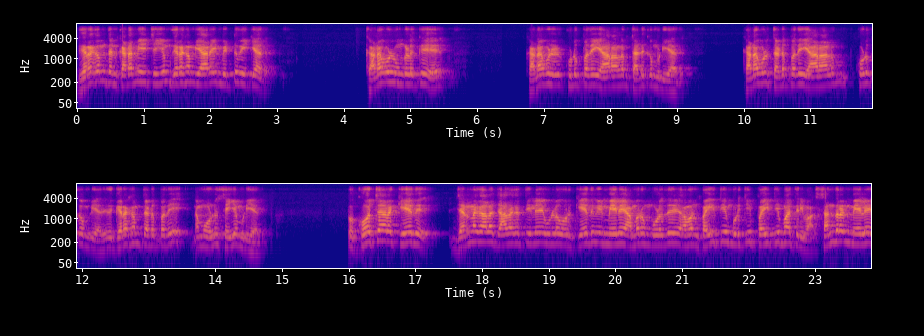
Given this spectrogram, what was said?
கிரகம் தன் கடமையை செய்யும் கிரகம் யாரையும் விட்டு வைக்காது. கடவுள் உங்களுக்கு கடவுள் கொடுப்பதை யாராலும் தடுக்க முடியாது. கடவுள் தடுப்பதை யாராலும் கொடுக்க முடியாது. இது கிரகம் தடுப்பதை நம்ம ஒன்றும் செய்ய முடியாது. இப்போ கோச்சார கேது ஜனனகால ஜாதகத்திலே உள்ள ஒரு கேதுவின் மேலே அமரும் பொழுது அவன் பைத்தியம் பிடிச்சி பைத்தியமாக தெரிவான். சந்திரன் மேலே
